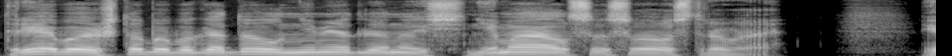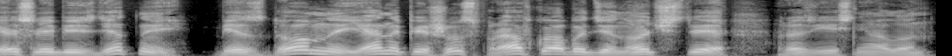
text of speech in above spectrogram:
требуя, чтобы Богодул немедленно снимался с острова. «Если бездетный, бездомный, я напишу справку об одиночестве», — разъяснял он.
